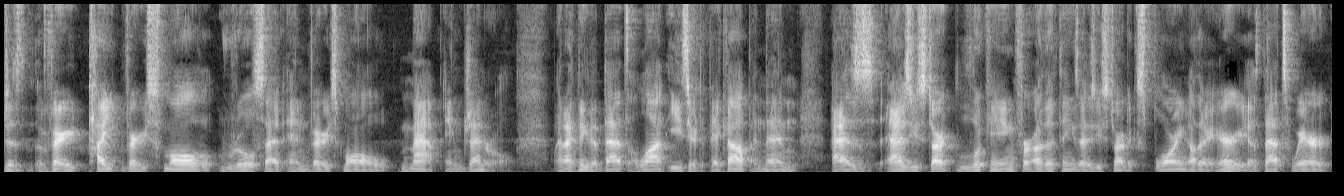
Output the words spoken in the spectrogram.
just a very tight very small rule set and very small map in general. And i think that that's a lot easier to pick up. And then as as you start looking for other things as you start exploring other areas that's where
